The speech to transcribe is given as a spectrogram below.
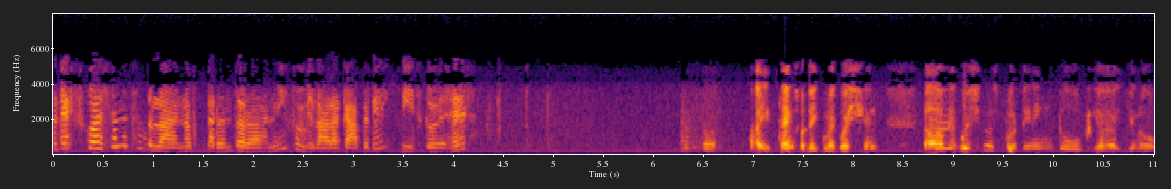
The next question is from the line of Karan Taurani from Elara Capital. Please go ahead. Uh, hi, thanks for taking my question. Uh, my question was pertaining to, uh, you know,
